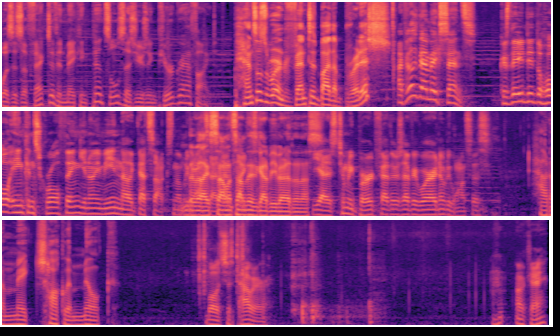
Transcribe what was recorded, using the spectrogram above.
was as effective in making pencils as using pure graphite. Pencils were invented by the British? I feel like that makes sense because they did the whole ink and scroll thing. You know what I mean? Like that sucks. Nobody They were wants like, that. someone, That's like- something's got to be better than this. yeah, there's too many bird feathers everywhere. Nobody wants this. How to make chocolate milk. Well, it's just powder. okay.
